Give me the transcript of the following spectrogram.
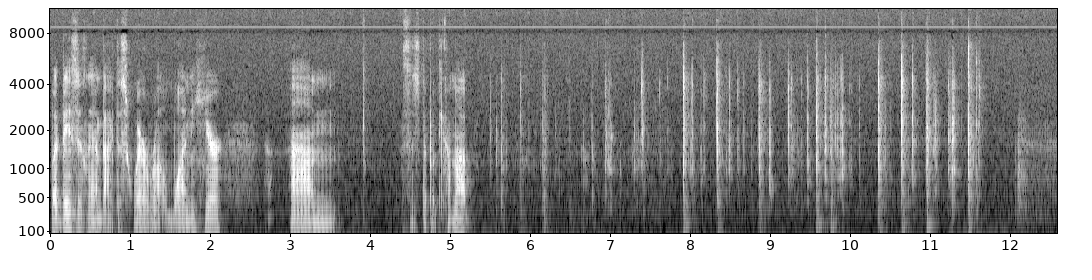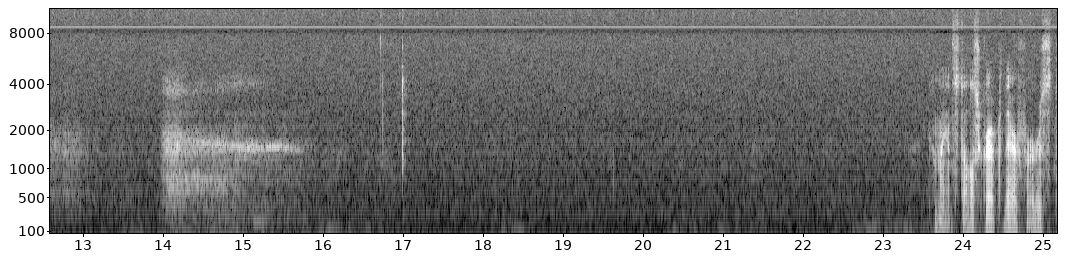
But basically, I'm back to square one here. Um, this is to come up. My install script there first.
